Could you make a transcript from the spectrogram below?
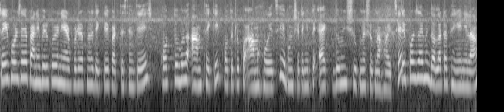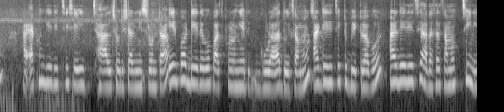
তো এই পর্যায়ে পানি বের করে নেওয়ার পরে আপনারা দেখতেই পারতেছেন যে কতগুলো আম থেকে কতটুকু আম হয়েছে এবং সেটা কিন্তু একদমই শুকনো শুকনো হয়েছে। এই পর্যায়ে আমি দলাটা ভেঙে নিলাম। আর এখন দিয়ে দিচ্ছি সেই ঝাল সরিষার মিশ্রণটা। এরপর দিয়ে দেবো পাঁচ পাঁচফোড়নের গুঁড়া, দুই চামচ। আর দিয়ে দিচ্ছি একটু বিট লবণ। আর দিয়ে দিচ্ছি আধা চা চামচ চিনি।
